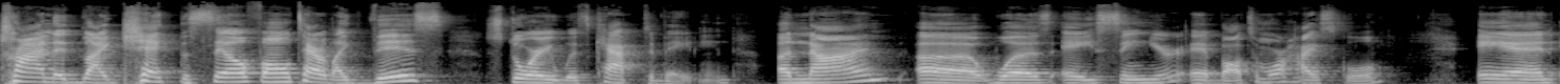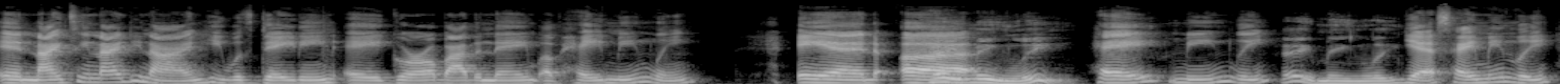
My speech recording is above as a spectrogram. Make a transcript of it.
trying to like check the cell phone tower. Like this story was captivating Adnan uh was a senior at baltimore high school and in 1999, he was dating a girl by the name of Hae Min Lee. And uh, hey, Ming Lee. Hae Min Lee. Hey, Ming Lee. Yes, Hae Min Lee.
